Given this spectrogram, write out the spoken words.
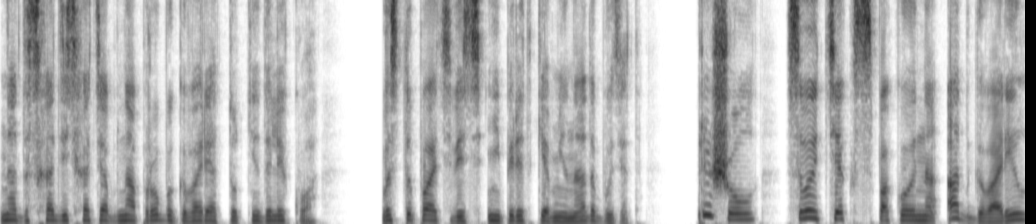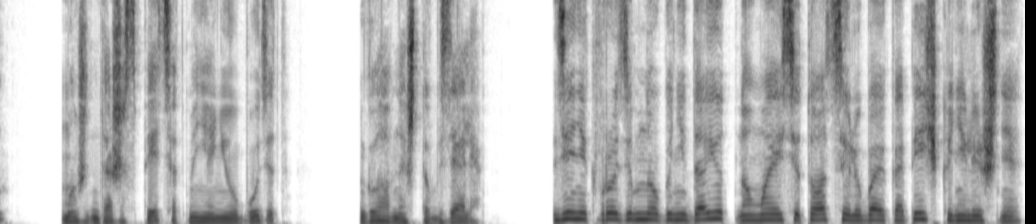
Надо сходить хотя бы на пробы, говорят, тут недалеко. Выступать ведь ни перед кем не надо будет. Пришел, свой текст спокойно отговорил. Можно даже спеть, от меня не убудет. Главное, чтобы взяли. Денег вроде много не дают, но в моей ситуации любая копеечка не лишняя.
